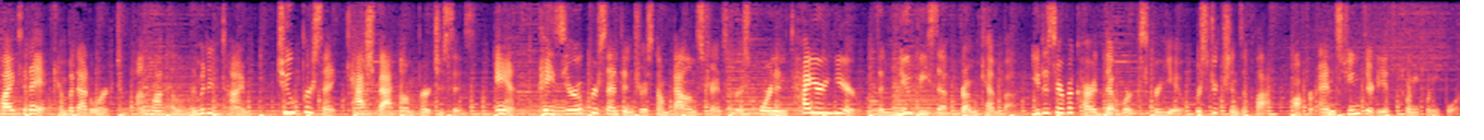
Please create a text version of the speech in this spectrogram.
Apply today at Kemba.org to unlock a limited time 2% cash back on purchases and pay 0% interest on balance transfers for an entire year with a new visa from Kemba. You deserve a card that works for you. Restrictions apply. Offer ends June 30th, 2024.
